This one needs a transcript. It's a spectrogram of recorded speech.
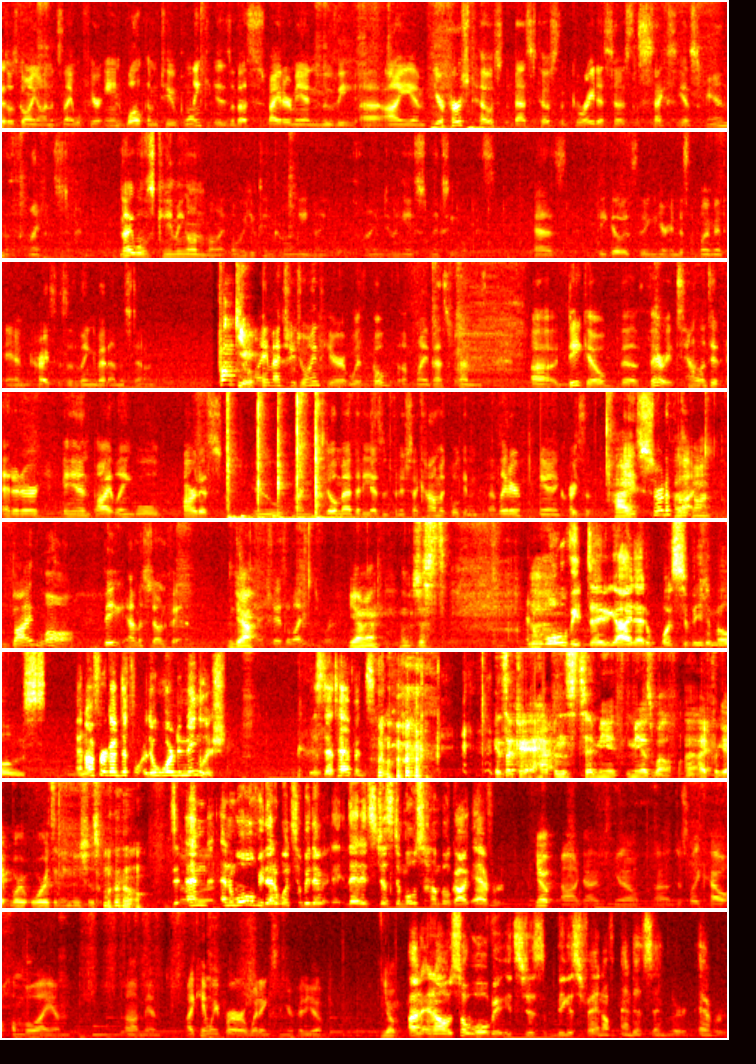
Guys, what's going on? It's Nightwolf here, and welcome to Blank is the best Spider-Man movie. Uh, I am your first host, the best host, the greatest host, the sexiest, and the finest. Nightwolf's Gaming Online, or you can call me Nightwolf. I'm doing a smexy voice, as Dico is sitting here in disappointment, and Crisis is thinking about Emma Stone. Fuck you! I am actually joined here with both of my best friends. Uh, Dico, the very talented editor and bilingual artist who I'm still mad that he hasn't finished that comic. We'll get into that later. And Crisis, Hi. a How's it certified, going? by law, big Emma Stone fan. Yeah. He actually has a license for it. Yeah, man. It was just. And Wolvie, the guy that wants to be the most. And I forgot the the word in English. Because that happens. it's okay. It happens to me me as well. I, I forget wor- words in English as well. The- and and Wolvie that wants to be the that is just the most humble guy ever. yep. Uh, guys, you know, uh, just like how humble I am. Oh man, I can't wait for our wedding singer video. Yep. And and also Wolvie, it's just the biggest fan of Adam Sandler ever.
